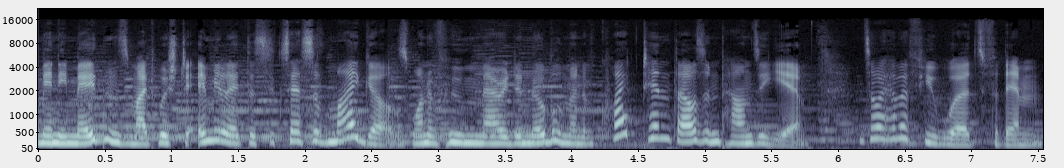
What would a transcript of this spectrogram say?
Many maidens might wish to emulate the success of my girls, one of whom married a nobleman of quite £10,000 a year, and so I have a few words for them.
